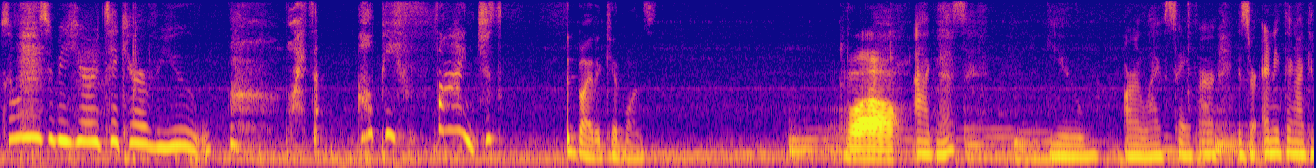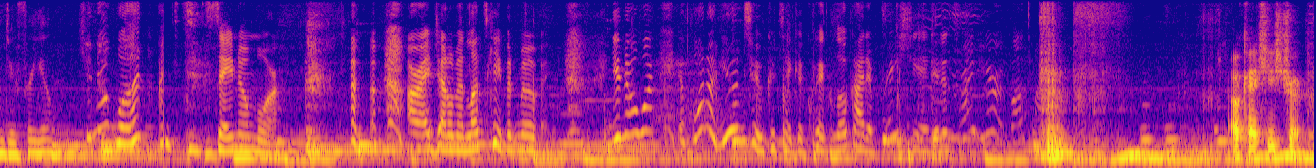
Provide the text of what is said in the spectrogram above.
Someone needs to be here to take care of you. Boys, I'll be fine. Just. Goodbye to kid once. wow. Agnes, you are a lifesaver. Is there anything I can do for you? You know what? Say no more. All right, gentlemen, let's keep it moving. You know what? If one of you two could take a quick look, I'd appreciate it. It's right here above my. Okay, she's tripping.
